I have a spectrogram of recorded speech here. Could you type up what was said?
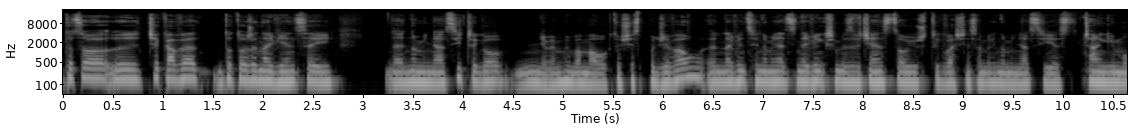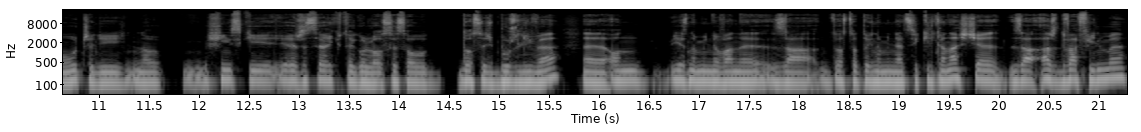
To, co y, ciekawe, to to, że najwięcej e, nominacji, czego nie wiem, chyba mało kto się spodziewał. E, najwięcej nominacji, największym zwycięzcą już tych właśnie samych nominacji jest Chang Yimou, czyli no, chiński reżyser, którego losy są dosyć burzliwe. E, on jest nominowany za, dostał tych nominacji kilkanaście, za aż dwa filmy.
